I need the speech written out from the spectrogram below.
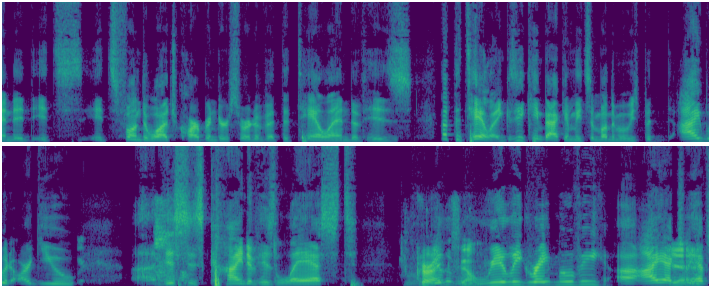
and it, it's it's fun to watch Carpenter sort of at the tail end of his not the tail end because he came back and made some other movies, but I would argue uh, this is kind of his last. Great really, film. really great movie. Uh, I actually Yeah. have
